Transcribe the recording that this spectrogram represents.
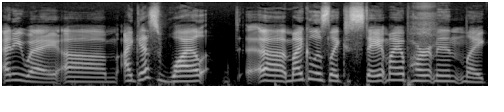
Anyway, um, I guess while uh, Michael is like, stay at my apartment, like,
